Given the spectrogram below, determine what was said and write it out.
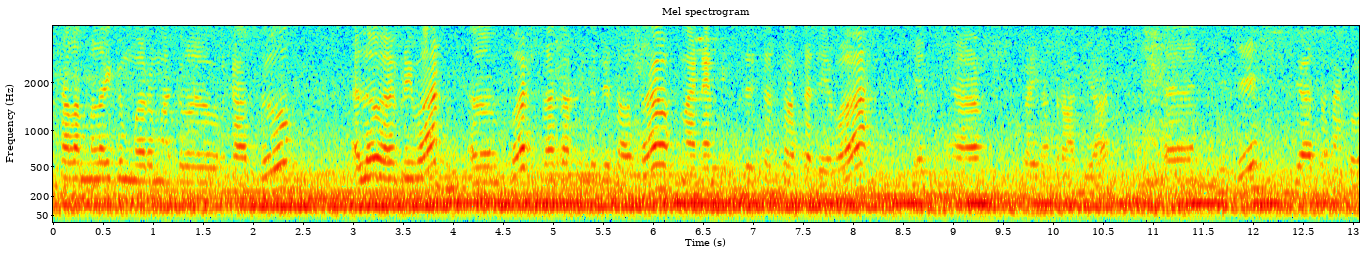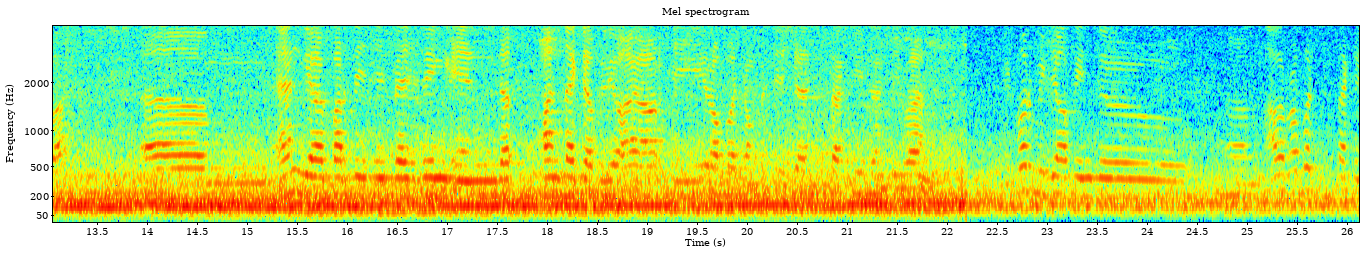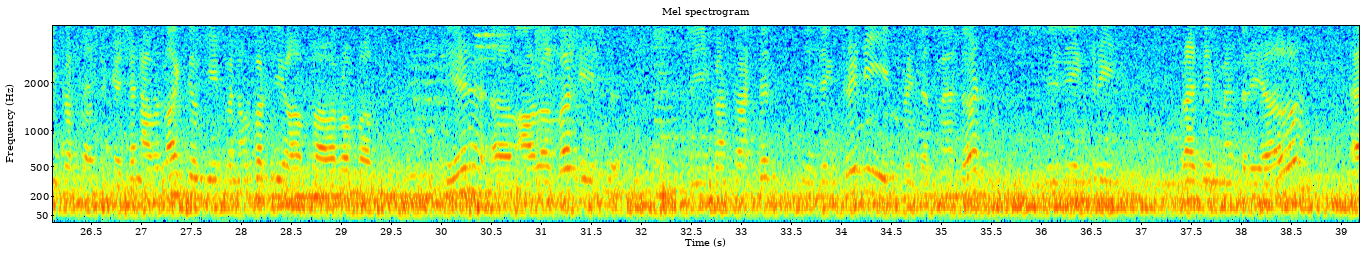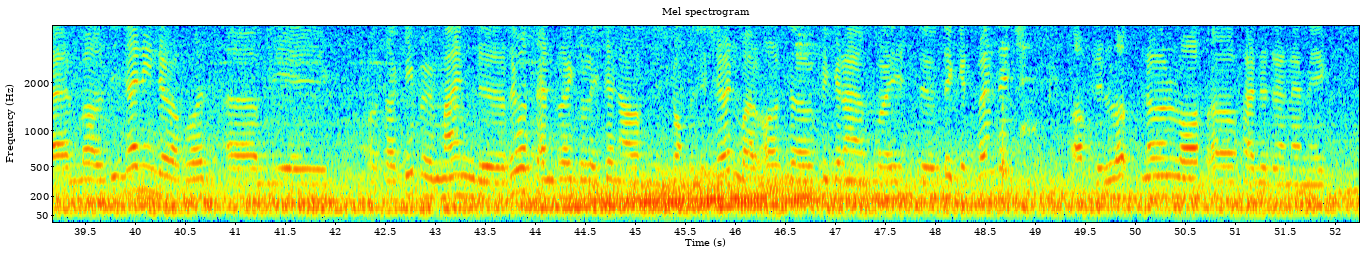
Assalamualaikum warahmatullahi wabarakatuh. Hello everyone. Um, first, let us introduce ourselves. My name is Trisasa Sadewa. Here we have Raihan Radian. And this is Jasa Nakula. Um, and we are participating in the Contact WIRC Robot Competition 2021. Before we delve into um, our robot's technical specification, I would like to give an overview of our robot here. Um, our robot is being constructed using 3D printed method, using 3 resin material, and while designing the robot, um, we also keep in mind the rules and regulation of this competition, while also figuring out ways to take advantage of the known laws of hydrodynamics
